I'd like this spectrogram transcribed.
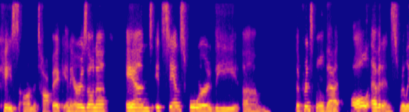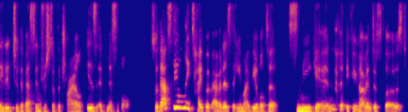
case on the topic in Arizona. And it stands for the um, the principle that all evidence related to the best interest of the child is admissible. So that's the only type of evidence that you might be able to sneak in if you haven't disclosed.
